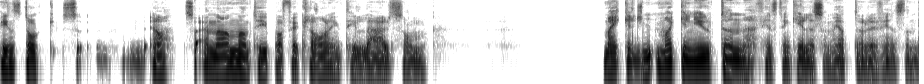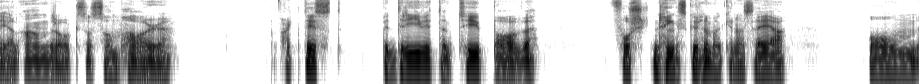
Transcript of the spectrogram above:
Finns dock ja, så en annan typ av förklaring till det här som Michael, Michael Newton finns det en kille som heter och det finns en del andra också som har faktiskt bedrivit en typ av forskning skulle man kunna säga om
